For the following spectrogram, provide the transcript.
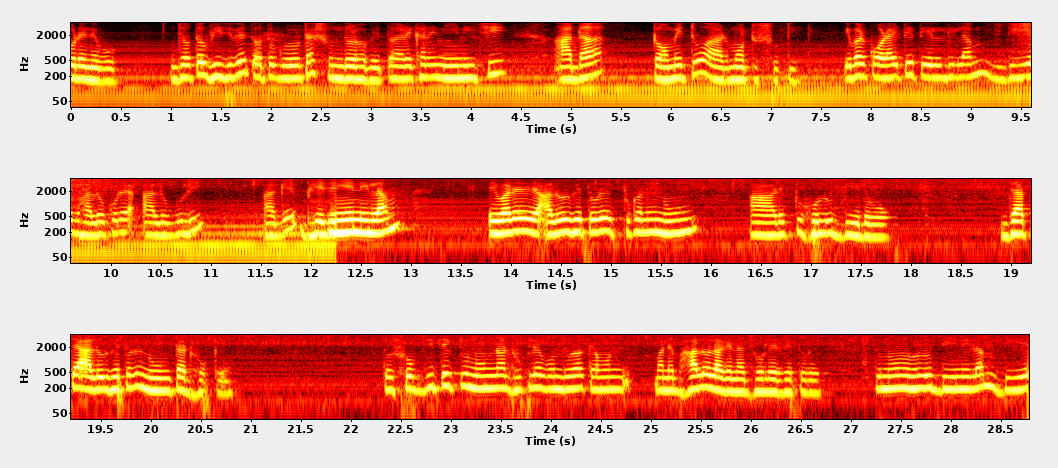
করে নেব। যত ভিজবে তত গুঁড়োটা সুন্দর হবে। তো আর এখানে নিয়ে নিচ্ছি আদা, টমেটো আর মটরশুঁটি। এবার কড়াইতে তেল দিলাম, দিয়ে ভালো করে আলুগুলি আগে ভেজে নিয়ে নিলাম। এবারে আলুর ভেতরে একটুখানি নুন আর একটু হলুদ দিয়ে দেবো। যাতে আলুর ভেতরে নুনটা ঢোকে। তো সবজিতে একটু নুন না ঢুকলে বন্ধুরা কেমন মানে ভালো লাগে না ঝোলের ভেতরে। তো নুন হলুদ দিয়ে নিলাম, দিয়ে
